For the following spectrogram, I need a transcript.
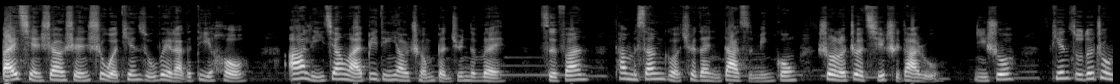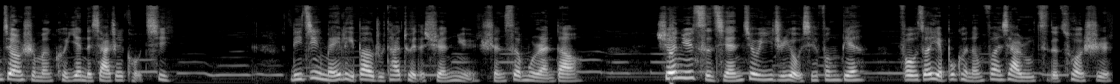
白浅上神是我天族未来的帝后，阿离将来必定要承本君的位。此番他们三个却在你大紫明宫受了这奇耻大辱，你说天族的众将士们可咽得下这口气？离镜美里抱住他腿的玄女，神色木然道：“玄女此前就一直有些疯癫，否则也不可能犯下如此的错事。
